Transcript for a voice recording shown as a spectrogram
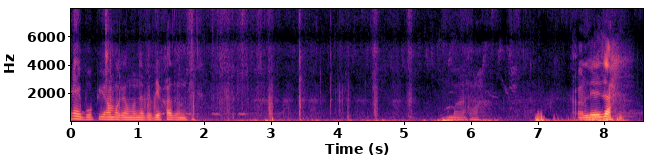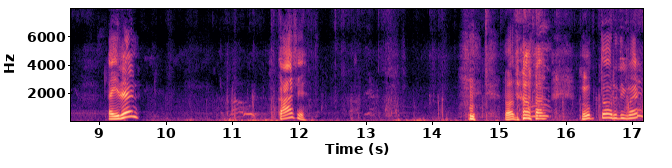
ક્યાંય પોપિયો આમાં કંઈ મને તો દેખાતો નથી. મારા કલેજા. ટાઈરેન કા છે? હુપ તો ઋતિકભાઈ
